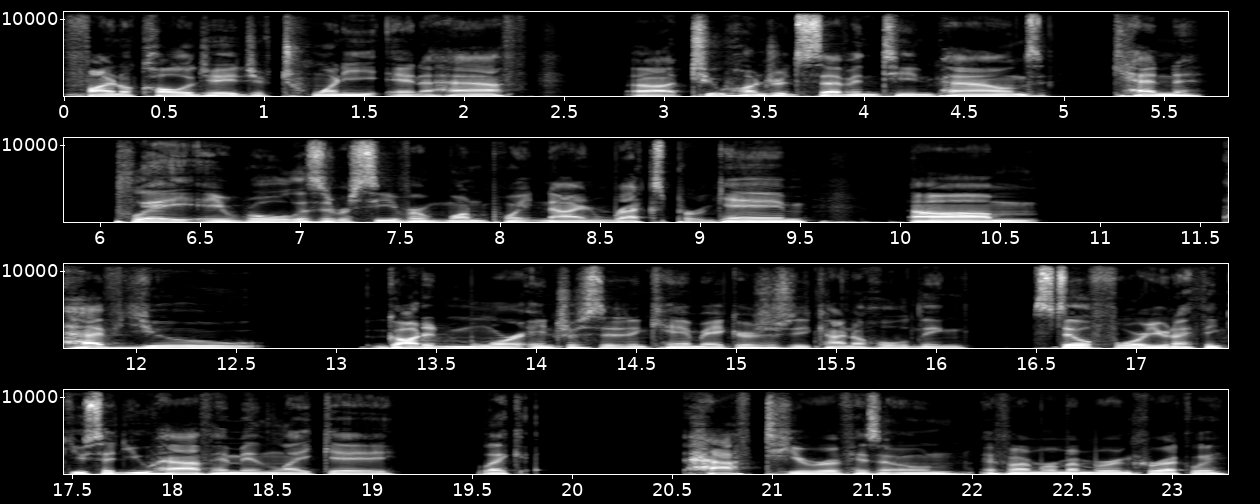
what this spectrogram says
final college age of 20 and a half, uh, 217 pounds, can play a role as a receiver, 1.9 recs per game. Um, have you gotten more interested in Cam Akers, is he kind of holding still for you? And I think you said you have him in like a like half tier of his own, if I'm remembering correctly.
